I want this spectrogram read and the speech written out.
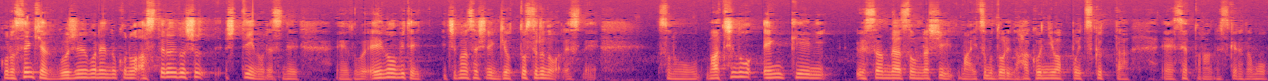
この1955年のこのアステロイドシティのですね、えー、と映画を見て一番最初にギョッとするのはですね、その街の円形にウェス・アンダーソンらしい、まあ、いつも通りの箱庭っぽい作った、え、セットなんですけれども、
